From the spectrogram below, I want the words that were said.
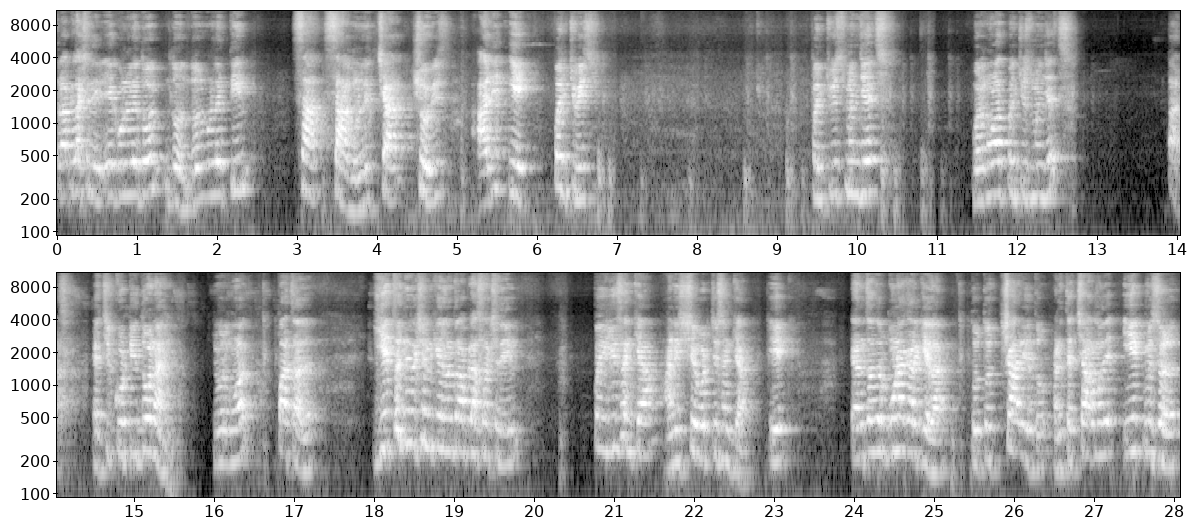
तर आपल्या लक्षात येईल. एक गुणले दोन दोन. दोन गुणले तीन सहा सहा गुणले चार चोवीस. अधिक एक पंचवीस. पंचवीस म्हणजेच वर्गमुळात पंचवीस म्हणजेच पाच. याची कोटी दोन आहे. म्हणजे वर्गमुळात पाच आलं. याचं निरीक्षण केल्यानंतर आपल्या असं लक्षात येईल. पहिली संख्या आणि शेवटची संख्या. एक यांचा जर गुणाकार केला तर तो चार येतो. आणि त्या चारमध्ये एक मिसळलं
